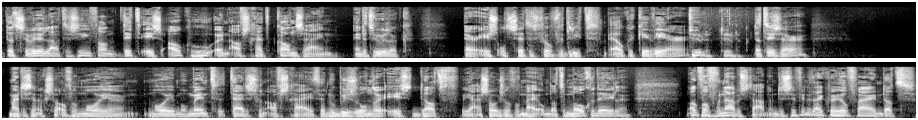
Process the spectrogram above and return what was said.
dat ze willen laten zien van, dit is ook hoe een afscheid kan zijn. En natuurlijk, er is ontzettend veel verdriet, elke keer weer. Tuurlijk, tuurlijk. Dat is er. Maar er zijn ook zoveel mooie, mooie momenten tijdens zo'n afscheid. En hoe bijzonder is dat, ja, sowieso voor mij om dat te mogen delen. Maar ook wel voor nabestaanden. Dus ik vind het eigenlijk wel heel fijn dat,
